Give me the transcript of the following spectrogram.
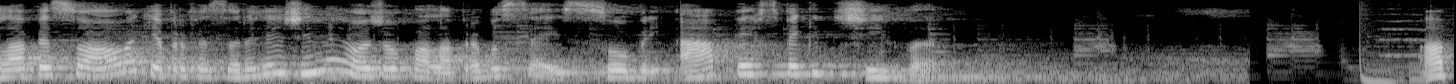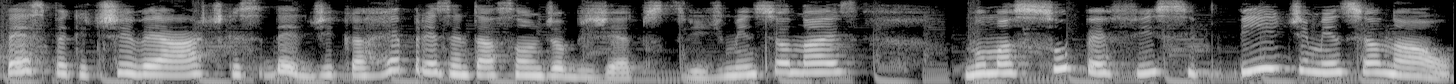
Olá pessoal, aqui é a professora Regina e hoje eu vou falar para vocês sobre a perspectiva. A perspectiva é a arte que se dedica à representação de objetos tridimensionais numa superfície bidimensional,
